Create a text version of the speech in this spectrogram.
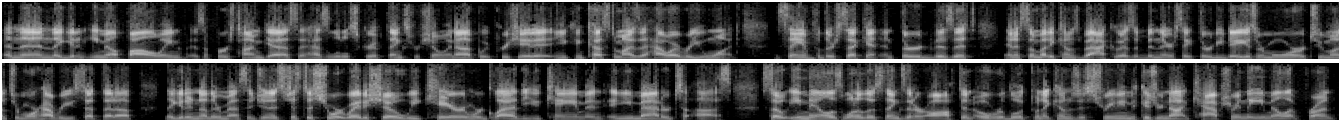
and then they get an email following as a first time guest that has a little script. Thanks for showing up. We appreciate it. And you can customize it however you want. The same mm-hmm. for their second and third visit. And if somebody comes back who hasn't been there, say 30 days or more, or two months or more, however you set that up, they get another message. And it's just a short way to show we care and we're glad that you came and, and you matter to us. So, email is one of those things that are often overlooked when it comes to streaming because you're not capturing the email up front.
